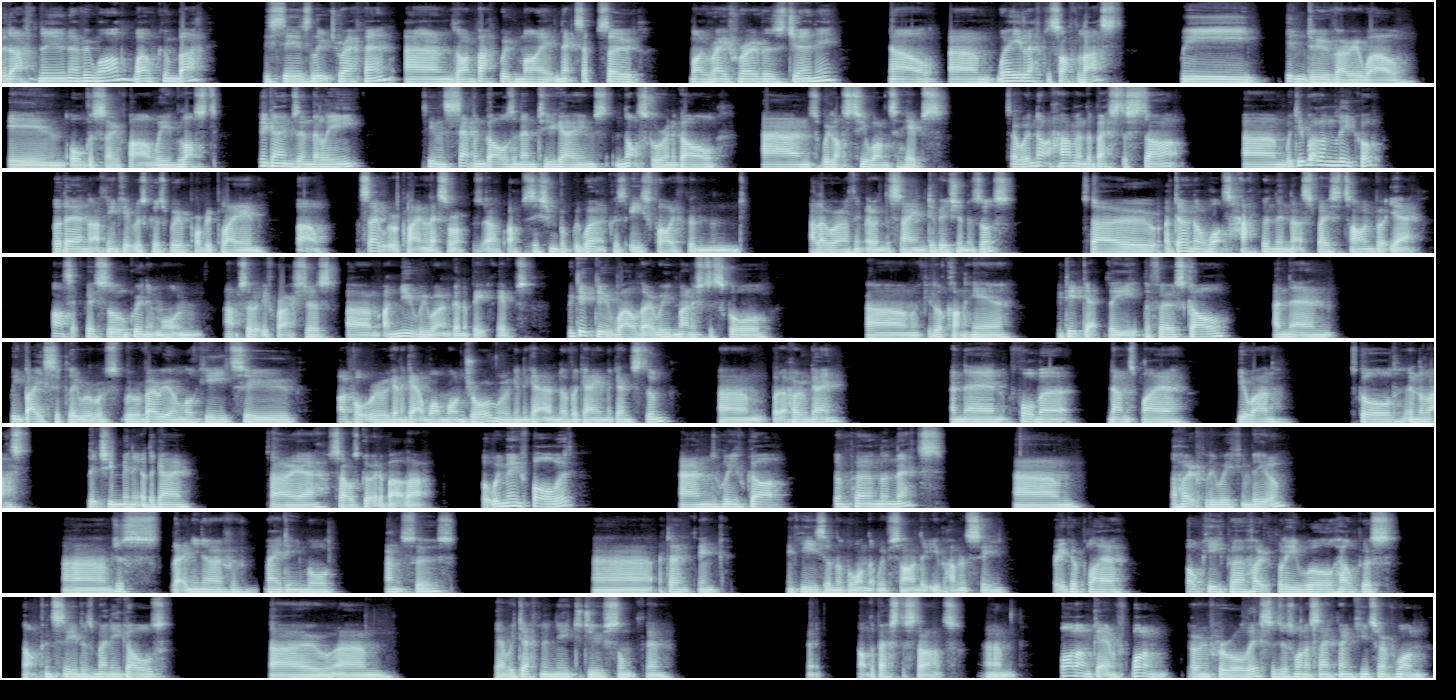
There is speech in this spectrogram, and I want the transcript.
Good afternoon, everyone. Welcome back. This is Lucha FM, and I'm back with my next episode, my Raith Rovers journey. Now, um, where you left us off last, we didn't do very well in August so far. We've lost two games in the league, seen seven goals in them two games, not scoring a goal, and we lost 2 1 to Hibs. So we're not having the best of start. Um, we did well in the League Cup, but then I think it was because we were probably playing, well, I say we were playing lesser uh, opposition, but we weren't because East Fife and Alloa, I think they're in the same division as us. So I don't know what's happened in that space of time, but yeah, Partick Thistle, Greenock Morton absolutely thrashed us. Um, I knew we weren't going to beat Hibs. We did do well though. We managed to score. Um, if you look on here, we did get the the first goal, and then we basically we were we were very unlucky to. I thought we were going to get a one-one draw, and we were going to get another game against them, um, but a home game. And then former Nans player Yuan scored in the last literally minute of the game. So yeah, so I was gutted about that. But we move forward, and we've got Dunfermline next. Um, so hopefully we can beat them. Um, just letting you know if we've made any more transfers. Uh, I don't think. I think he's another one that we've signed that you haven't seen. Pretty good player, goalkeeper. Hopefully, will help us not concede as many goals. So um, yeah, we definitely need to do something. Not the best of starts. Um, while I'm getting, while I'm going through all this, I just want to say thank you to everyone.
